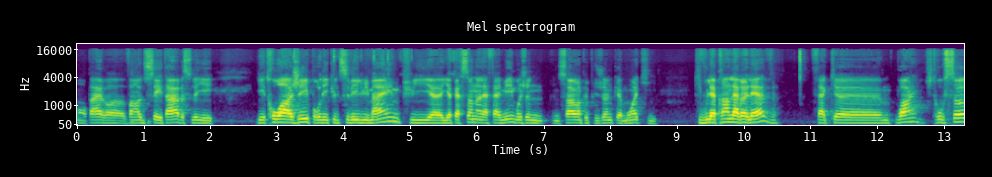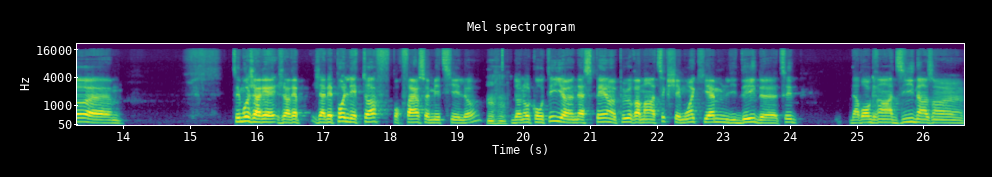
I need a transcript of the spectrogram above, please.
Mon père a vendu ses terres parce que là, il est, trop âgé pour les cultiver lui-même. Puis, euh, il n'y a personne dans la famille. Moi, j'ai une, une soeur un peu plus jeune que moi qui, qui voulait prendre la relève. Fait que, ouais, je trouve ça. tu sais, moi, j'avais pas l'étoffe pour faire ce métier-là. Mm-hmm. D'un autre côté, il y a un aspect un peu romantique chez moi qui aime l'idée de, d'avoir grandi dans un,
